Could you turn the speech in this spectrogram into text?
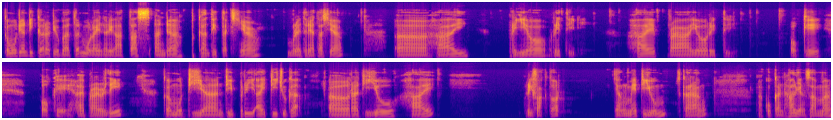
Kemudian tiga radio button mulai dari atas Anda ganti teksnya mulai dari atas ya. Uh, high priority. High priority. Oke. Okay. Oke, okay. high priority. Kemudian diberi ID juga uh, radio high refactor yang medium sekarang lakukan hal yang sama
